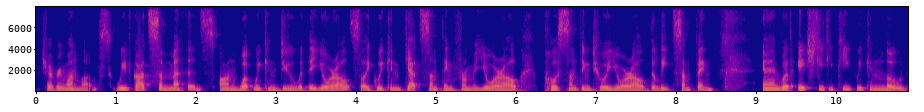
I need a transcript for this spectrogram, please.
which everyone loves. We've got some methods on what we can do with the URLs, like we can get something from a URL, post something to a URL, delete something. And with HTTP, we can load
